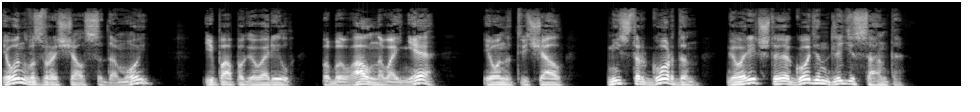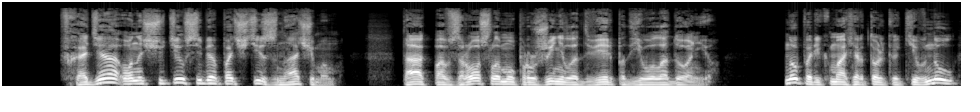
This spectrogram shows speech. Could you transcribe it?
И он возвращался домой, и папа говорил «побывал на войне», и он отвечал «мистер Гордон говорит, что я годен для десанта». Входя, он ощутил себя почти значимым. Так по-взрослому пружинила дверь под его ладонью. Но парикмахер только кивнул,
